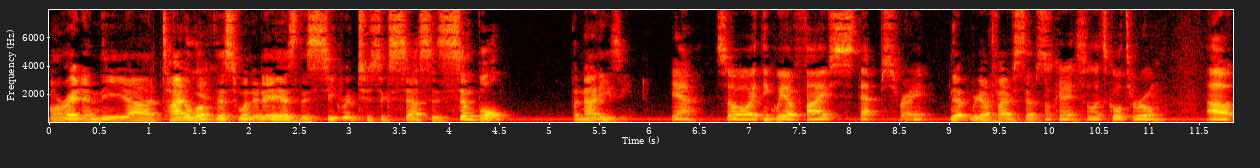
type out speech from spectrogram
All right, and the uh, title of this one today is The Secret to Success is Simple, but Not Easy. Yeah, so I think we have five steps, right? Yep, we got five steps. Okay, so let's go through them. Uh,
